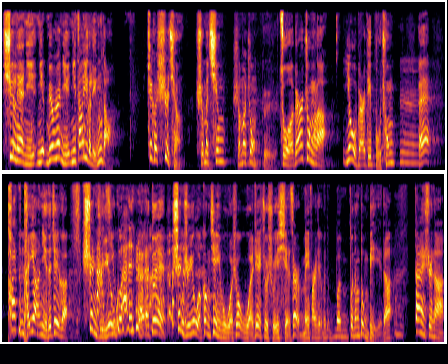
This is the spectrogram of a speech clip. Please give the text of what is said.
训练你，你比如说你，你当一个领导，这个事情什么轻什么重，对对左边重了，右边得补充，嗯，哎。他培养你的这个，甚至于大局观是吧哎对，甚至于我更进一步，我说我这就属于写字儿没法写不不不能动笔的。但是呢，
